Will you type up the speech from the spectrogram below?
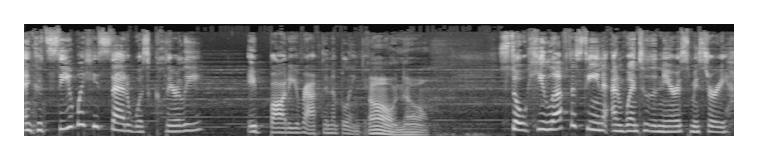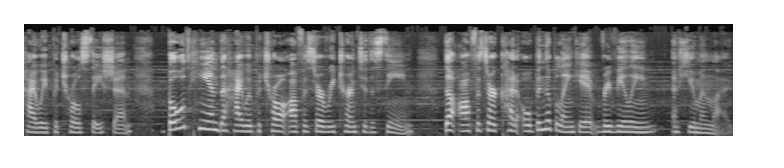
and could see what he said was clearly a body wrapped in a blanket. Oh no. So he left the scene and went to the nearest Missouri Highway Patrol station. Both he and the Highway Patrol officer returned to the scene. The officer cut open the blanket, revealing a human leg.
